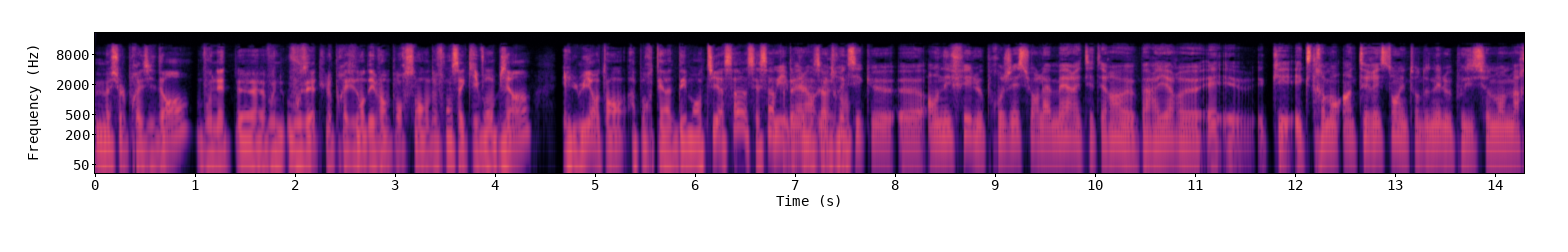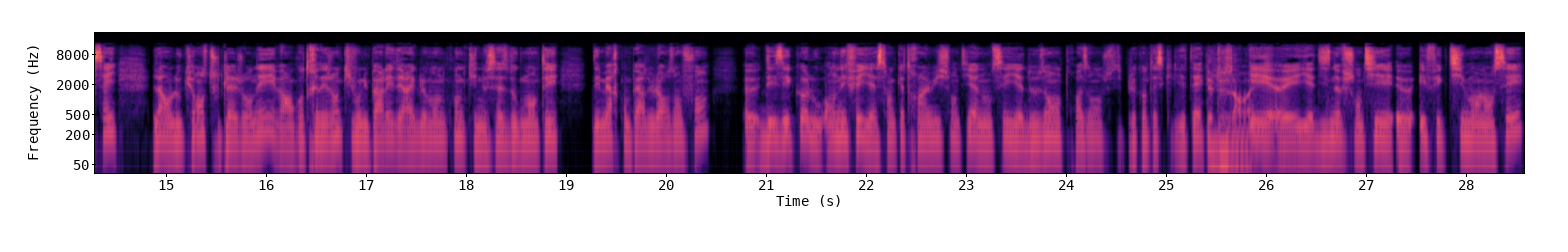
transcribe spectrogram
Monsieur le Président, vous, êtes, vous, vous êtes le président des 20% de Français qui vont bien Et lui entend apporter un démenti à ça, c'est ça Oui, peut-être mais le alors le message, truc c'est que euh, en effet le projet sur la mer, etc. euh, par ailleurs, euh, est- qui est extrêmement intéressant étant donné le positionnement de Marseille. Là, en l'occurrence, toute la journée, il va rencontrer des gens qui vont lui parler des règlements de compte qui ne cessent d'augmenter, des mères qui ont perdu leurs enfants, euh, des écoles où en effet il y a 188 chantiers annoncés il y a deux ans, trois ans, je sais plus quand est-ce qu'il y était. Il y a deux ans, oui. Et euh, il y a 19 chantiers euh, effectivement lancés.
